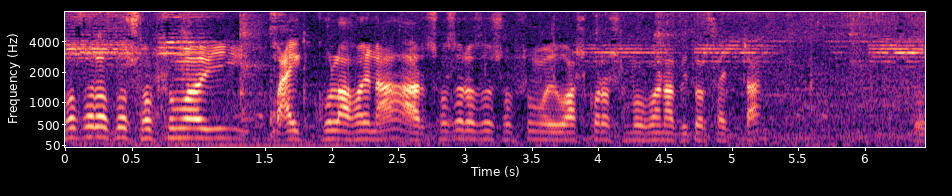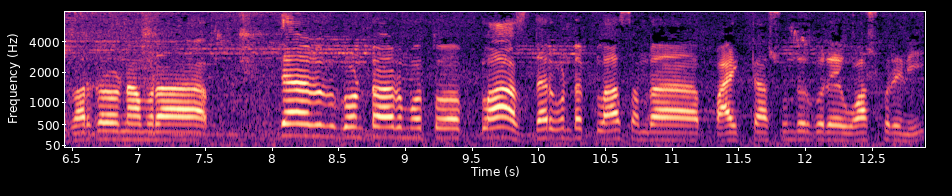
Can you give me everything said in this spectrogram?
সচরাচর সবসময় বাইক খোলা হয় না, আর সচরাচর সবসময় ওয়াশ করা সম্ভব হয় না ভিতর সাইডটা তো যার কারণে আমরা দেড় ঘণ্টার মতো প্লাস দেড় ঘণ্টা প্লাস আমরা বাইকটা সুন্দর করে ওয়াশ করে নিই।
